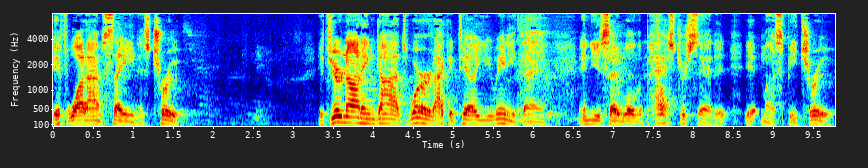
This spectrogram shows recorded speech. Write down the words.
if what I'm saying is true? If you're not in God's Word, I could tell you anything, and you say, Well, the pastor said it, it must be true.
